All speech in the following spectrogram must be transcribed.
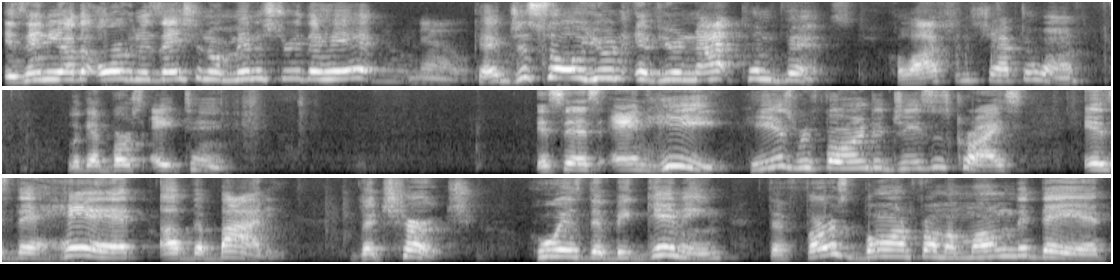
Is any other organization or ministry the head? No. Okay, just so you're if you're not convinced. Colossians chapter 1, look at verse 18. It says, and he, he is referring to Jesus Christ, is the head of the body, the church, who is the beginning, the firstborn from among the dead,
